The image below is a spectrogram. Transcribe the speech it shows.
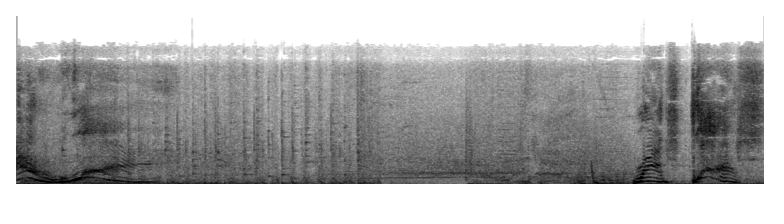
Oh, yeah! This?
